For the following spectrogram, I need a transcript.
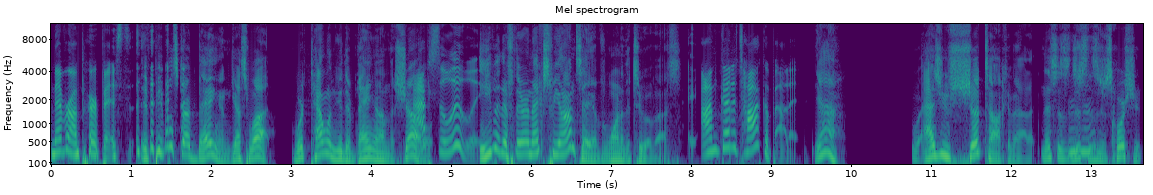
Never on purpose. if people start banging, guess what? We're telling you they're banging on the show, Absolutely. even if they're an ex fiance of one of the two of us. I'm going to talk about it. Yeah, as you should talk about it. This is this Mhm. is just horseshit.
